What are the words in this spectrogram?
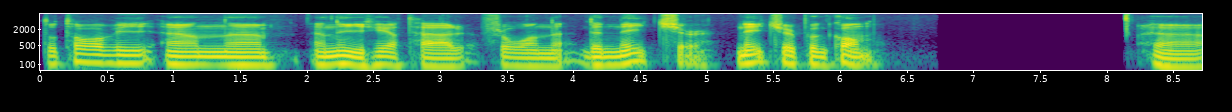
Då tar vi en, eh, en nyhet här från The Nature, nature.com eh,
